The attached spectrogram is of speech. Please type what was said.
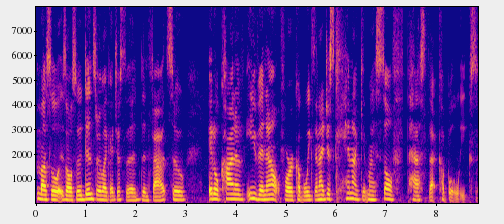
muscle is also denser like I just said than fat. So it'll kind of even out for a couple weeks and I just cannot get myself past that couple of weeks.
